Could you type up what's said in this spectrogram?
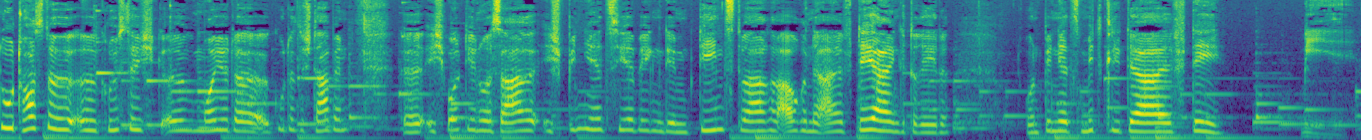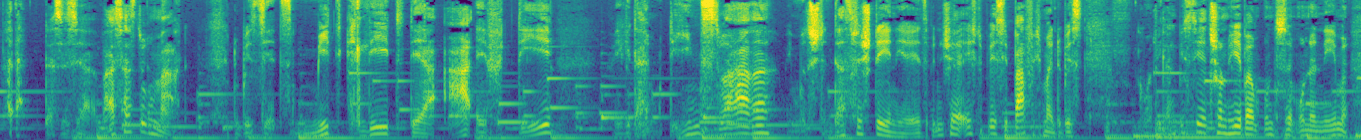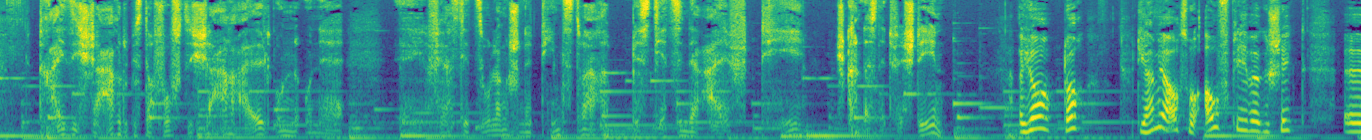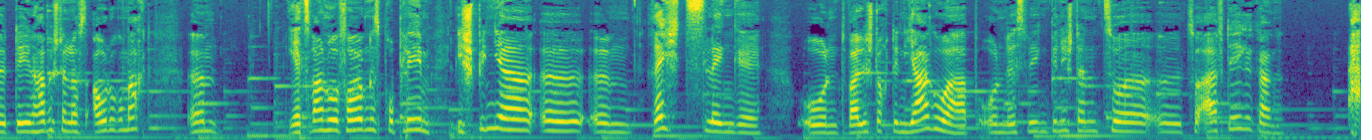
Du, Torste, äh, grüß dich, äh, Moje, da, gut, dass ich da bin. Äh, ich wollte dir nur sagen, ich bin jetzt hier wegen dem Dienstware auch in der AfD eingetreten und bin jetzt Mitglied der AfD. Wie? Das ist ja. Was hast du gemacht? Du bist jetzt Mitglied der AfD wegen deinem Dienstware? Muss ich denn das verstehen hier? Jetzt bin ich ja echt ein bisschen baff. Ich meine, du bist. Guck mal, wie lange bist du jetzt schon hier bei uns im Unternehmen? 30 Jahre, du bist doch 50 Jahre alt und, und äh, fährst jetzt so lange schon eine Dienstware, bist jetzt in der AfD? Ich kann das nicht verstehen. Äh, ja, doch. Die haben ja auch so Aufkleber geschickt. Äh, den habe ich dann aufs Auto gemacht. Ähm, jetzt war nur folgendes Problem. Ich bin ja äh, ähm, Rechtslenke und weil ich doch den Jaguar hab und deswegen bin ich dann zur, äh, zur AfD gegangen. Ah,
